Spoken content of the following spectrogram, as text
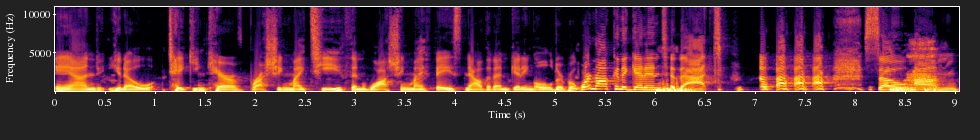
and, you know, taking care of brushing my teeth and washing my face now that I'm getting older. But we're not going to get into that. so, um,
